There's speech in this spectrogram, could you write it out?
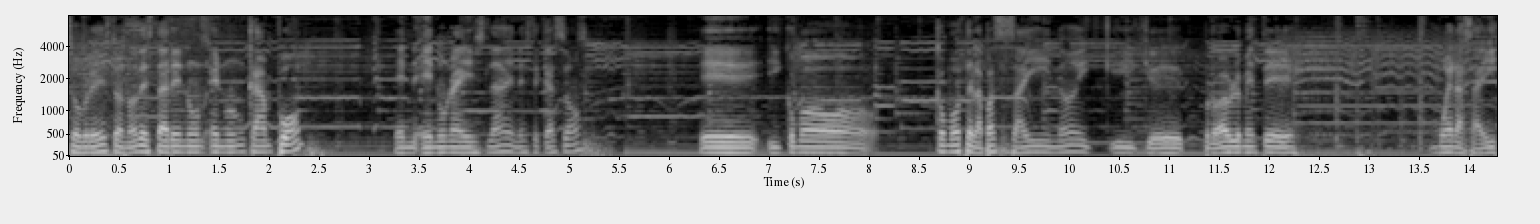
sobre esto, ¿no? De estar en un, en un campo, en, en una isla, en este caso. Eh, y cómo, cómo te la pasas ahí, ¿no? Y que probablemente mueras ahí.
